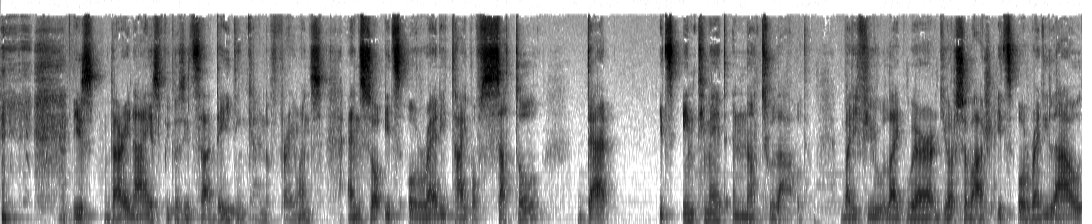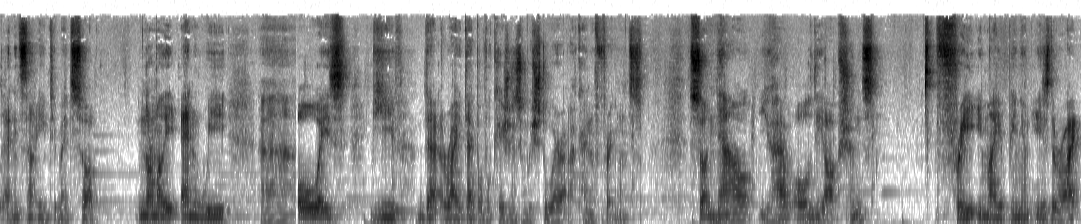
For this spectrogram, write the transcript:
is very nice because it's a dating kind of fragrance and so it's already type of subtle that it's intimate and not too loud but if you like wear Dior Sauvage, it's already loud and it's not intimate. So normally, and we uh, always give the right type of occasions in which to wear a kind of fragrance. So now you have all the options. Free, in my opinion, is the right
